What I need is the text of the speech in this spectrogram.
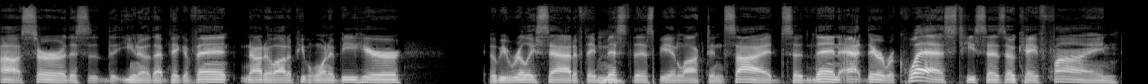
uh, "Sir, this is the, you know that big event. Not a lot of people want to be here. It would be really sad if they mm-hmm. missed this being locked inside." So then, at their request, he says, "Okay, fine."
